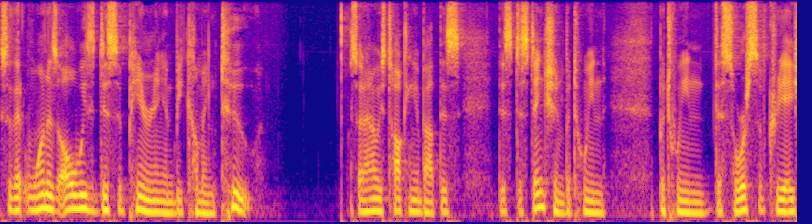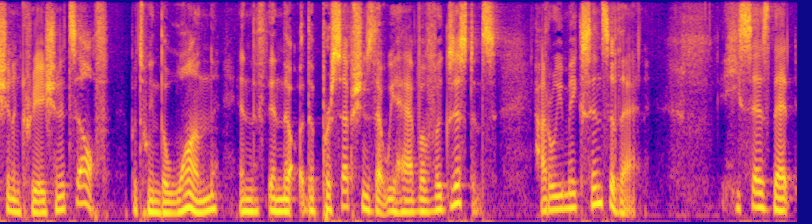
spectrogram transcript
so that one is always disappearing and becoming two. So now he's talking about this, this distinction between, between the source of creation and creation itself, between the one and, the, and the, the perceptions that we have of existence. How do we make sense of that? He says that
